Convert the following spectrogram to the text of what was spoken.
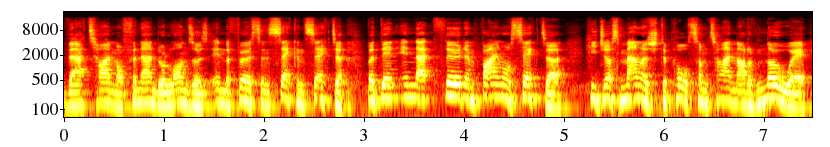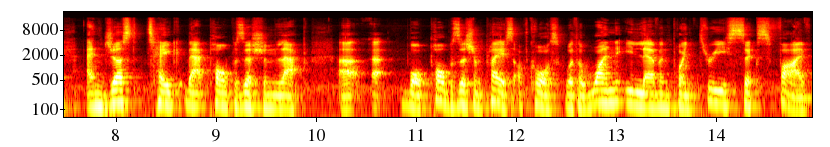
that time of Fernando Alonso's in the first and second sector. But then in that third and final sector, he just managed to pull some time out of nowhere and just take that pole position lap uh, uh, well, pole position place, of course, with a 111.365.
